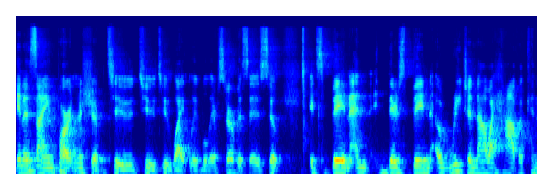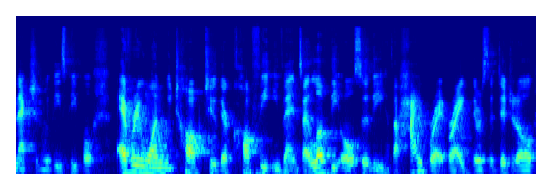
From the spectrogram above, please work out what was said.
in a signed partnership to to to white label their services. So it's been and there's been a reach and now i have a connection with these people. Everyone we talk to their coffee events. I love the also the the hybrid right? There's the digital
